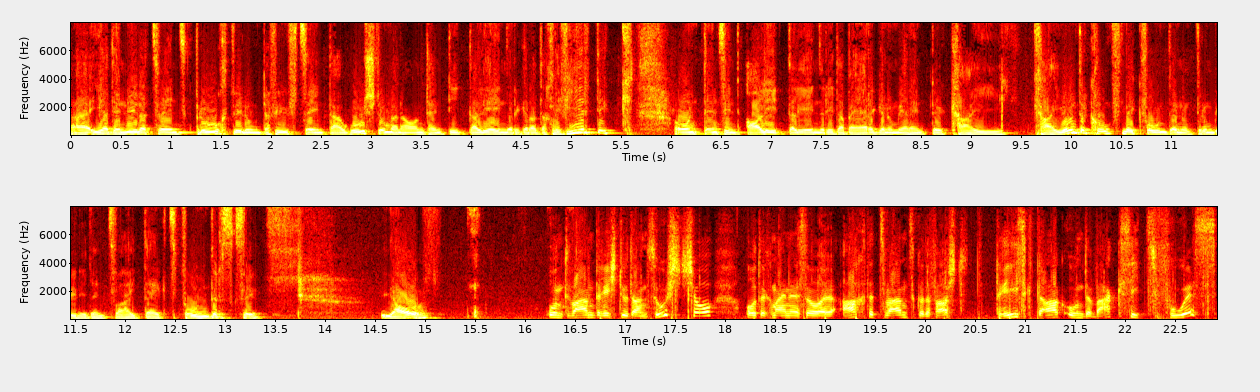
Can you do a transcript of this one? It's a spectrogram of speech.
Äh, ich habe den 29 gebraucht, weil um den 15. August umeinander haben die Italiener gerade ein bisschen fertig und dann sind alle Italiener in den Bergen und wir haben dort keine, keine Unterkunft mehr gefunden und darum bin ich dann zwei Tage zu Pfunders gewesen. Ja. Und wanderst du dann sonst schon? Oder ich meine, so 28 oder fast 30 Tage unterwegs zu Fuß,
